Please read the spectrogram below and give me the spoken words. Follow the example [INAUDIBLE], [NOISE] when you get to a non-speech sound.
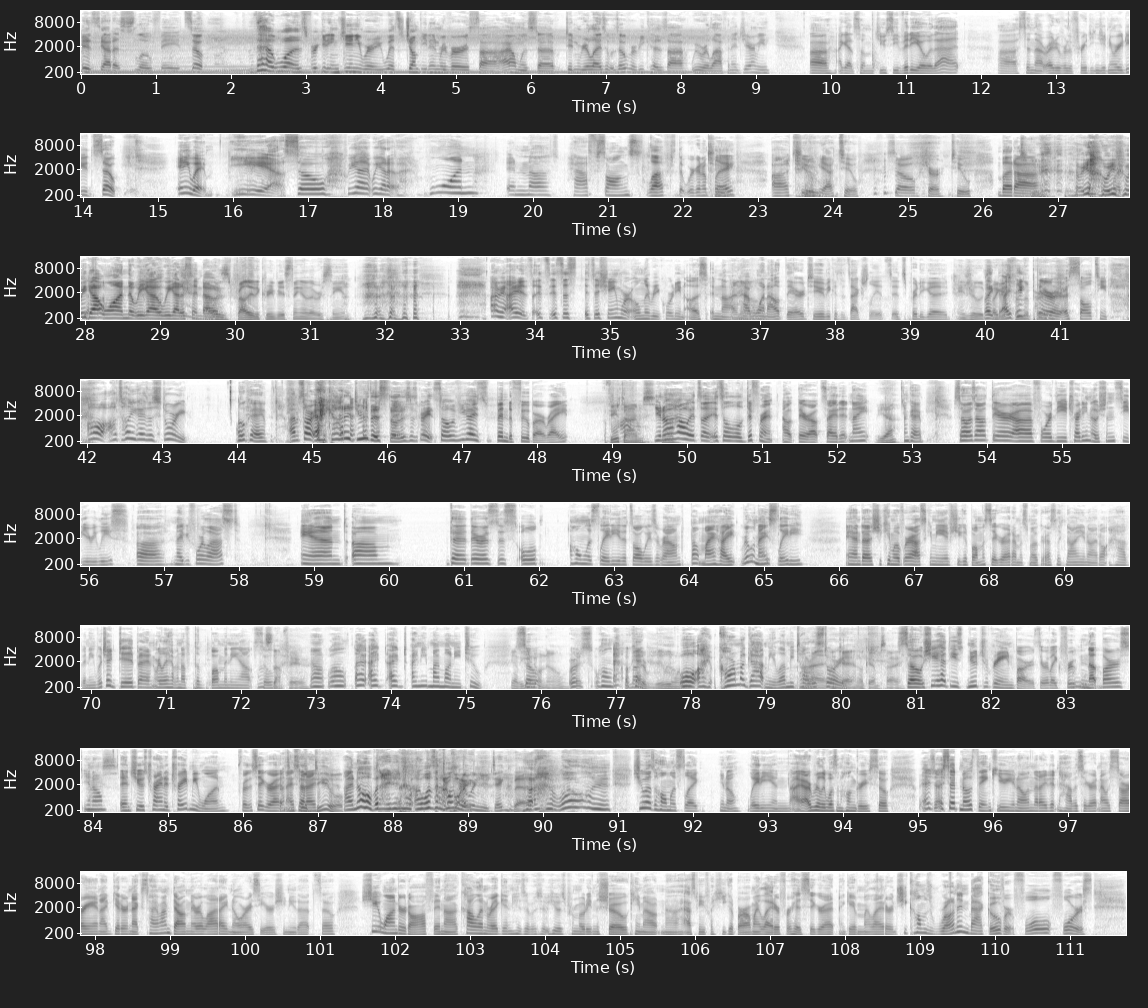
it's got a slow fade. So that was forgetting January with jumping in reverse. Uh, I almost uh, didn't realize it was over because uh, we were laughing at Jeremy. Uh, I got some juicy video of that. Uh, send that right over to the forgetting January dudes. So anyway, yeah. So we got we got a one and a half songs left that we're gonna play. Uh, two, Two. yeah, two. So [LAUGHS] sure, two. But uh, [LAUGHS] we, got, we, we got one that we got we got to send out. That was probably the creepiest thing I've ever seen. [LAUGHS] I mean, I, it's it's it's a, it's a shame we're only recording us and not have one out there too because it's actually it's it's pretty good. Andrew looks Like, like, I from the think they're assaulting. Oh, I'll tell you guys a story. Okay, I'm sorry, I gotta do this though. This is great. So, have you guys been to Fubar, right? A few times. You know yeah. how it's a it's a little different out there outside at night. Yeah. Okay, so I was out there uh, for the Treading Ocean CD release uh, night before last, and um, the there was this old homeless lady that's always around, about my height, real nice lady, and uh, she came over asking me if she could bum a cigarette. I'm a smoker. I was like, Nah, you know, I don't have any, which I did, but I didn't really have enough to bum any out. That's so not fair. no, well, I, I I I need my money too. Yeah, but so- you don't know. Or well, [LAUGHS] okay. really Well, I, karma got me. Let me tell All the story. Okay. Okay. I'm sorry. So she had these Nutri-Grain bars. They were like fruit and nut bars, you know. nice. And she was trying to trade me one for the cigarette, and I That's said, a I, good deal. I know, but I didn't. I wasn't [LAUGHS] hungry. Why wouldn't you take that? [LAUGHS] well, I mean, she was a homeless, like you know, lady, and I, I really wasn't hungry, so I, I said no, thank you, you know, and that I didn't have a cigarette, and I was sorry, and I'd get her next time. I'm down there a lot. I know her. I see her. She knew that, so she wandered off, and uh, Colin Reagan, who's he was promoting the show, came out and uh, asked me if he could borrow my lighter for his cigarette. I gave him my lighter, and she comes running back over, full force,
